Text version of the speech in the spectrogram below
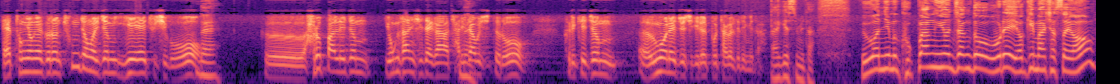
대통령의 그런 충정을 좀 이해해 주시고 네. 그 하루 빨리 좀 용산 시대가 자리 네. 잡을 수 있도록 그렇게 좀 응원해 주시기를 부탁을 드립니다. 알겠습니다. 의원님은 국방위원장도 올해 역임하셨어요.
